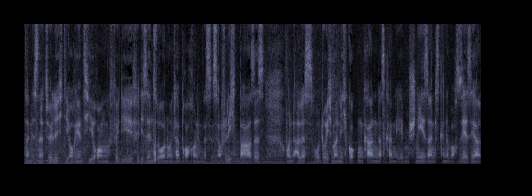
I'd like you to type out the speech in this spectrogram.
dann ist natürlich die Orientierung für die, für die Sensoren unterbrochen. Das ist auf Lichtbasis und alles, wodurch man nicht gucken kann, das kann eben Schnee sein, das kann aber auch sehr, sehr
